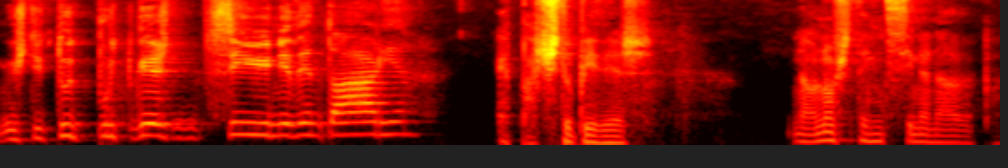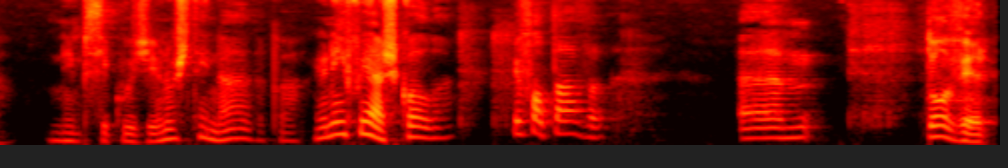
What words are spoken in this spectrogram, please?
no Instituto Português de Medicina Dentária. É pá, estupidez. Não, não estudei medicina nada, pá. Nem psicologia, eu não estudei nada, pá. Eu nem fui à escola. Eu faltava. Um, estão a ver?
